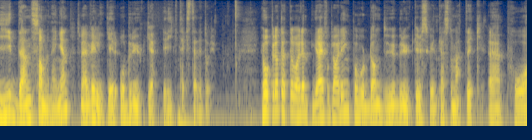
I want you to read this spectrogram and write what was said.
i den sammenhengen som jeg velger å bruke rik teksteditor. Jeg håper at dette var en grei forklaring på hvordan du bruker Screencast-O-Matic eh, på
